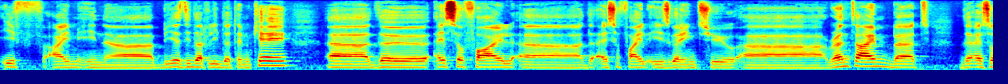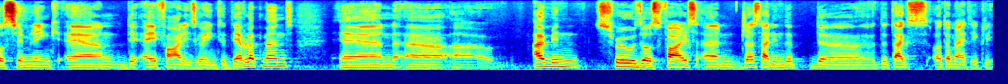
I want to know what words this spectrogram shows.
if I'm in uh, bsd.lib.mk, uh, the SO file, uh, the SO file is going to uh, runtime, but the SO symlink and the A file is going to development. And I've been through those files and just adding the, the, the tags automatically.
